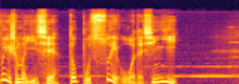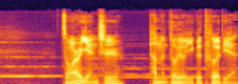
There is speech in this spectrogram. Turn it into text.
为什么一切都不遂我的心意？总而言之，他们都有一个特点。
